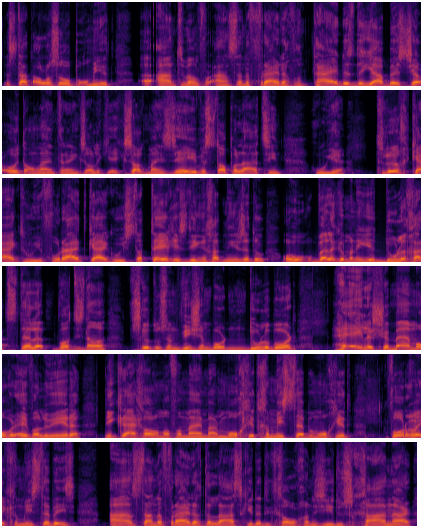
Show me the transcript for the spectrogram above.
er staat alles open om je uh, aan te melden voor aanstaande vrijdag. Want tijdens de Jouw Best Jaar Ooit online training zal ik je exact mijn zeven stappen laten zien hoe je terugkijkt, hoe je vooruitkijkt, hoe je strategisch dingen gaat neerzetten, op welke manier je doelen gaat stellen. Wat is nou het verschil tussen een vision board en een doelenboard? Hele shabam over evalueren, die krijg je allemaal van mij. Maar mocht je het gemist hebben, mocht je het vorige week gemist hebben, is aanstaande vrijdag de laatste keer dat ik het ga organiseren. Dus ga naar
